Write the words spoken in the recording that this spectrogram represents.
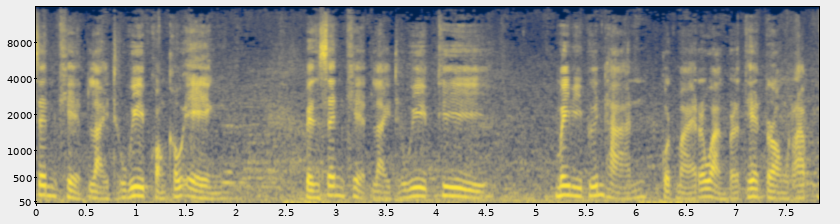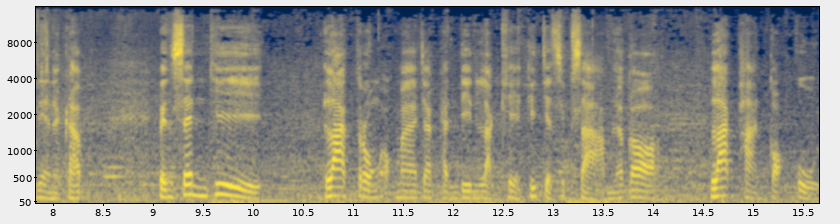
เส้นเขตไหลทวีปของเขาเอง เป็นเส้นเขตไหลทวีปที่ไม่มีพื้นฐานกฎหมายระหว่างประเทศรองรับเนี่ยนะครับ เป็นเส้นที่ลากตรงออกมาจากแผ่นดินหลักเขตที่ 73 แล้วก็ ลากผ่านเกาะกูด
